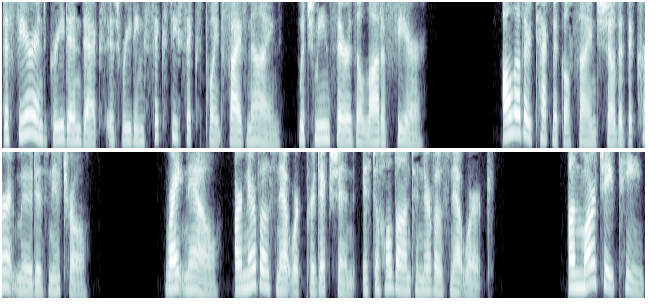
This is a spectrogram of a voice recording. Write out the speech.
The Fear and Greed Index is reading 66.59, which means there is a lot of fear. All other technical signs show that the current mood is neutral. Right now, our Nervos Network prediction is to hold on to Nervos Network. On March 18,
